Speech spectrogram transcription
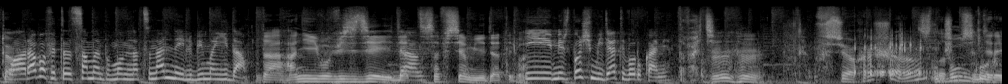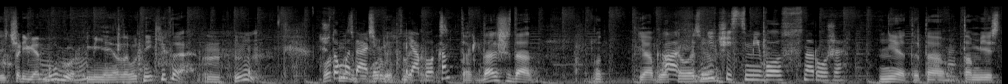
Так. У арабов это самая, по-моему, национальная и любимая еда. Да, они его везде едят, Да. совсем едят его. И, между прочим, едят его руками. Давайте. Все, хорошо. Сложим Булгур. Привет, Булгур. Меня зовут Никита. Вот Что мы с далее? Булгуром Яблоко. Так, дальше, да. Вот яблоко А, возьмем. не чистим его снаружи. Нет, это там есть.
